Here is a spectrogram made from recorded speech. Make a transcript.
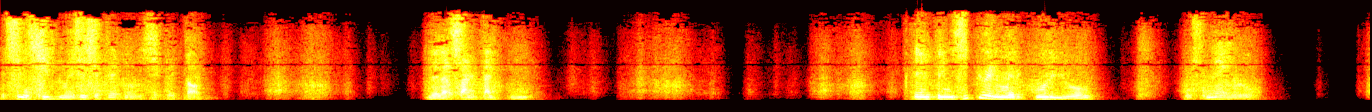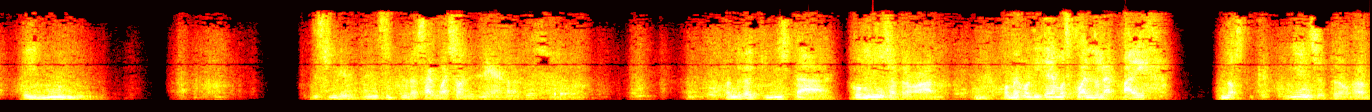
Es en sitio ese secreto del secreto de la Santa Alquimia. En principio el mercurio es negro e inmundo. Es decir, en principio las aguas son negras. Cuando el alquimista comienza a trabajar, o mejor dijéramos cuando la pareja gnóstica comienza a trabajar,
